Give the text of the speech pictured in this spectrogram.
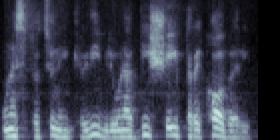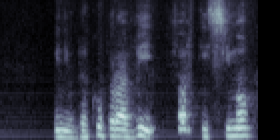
una situazione incredibile, una V-shape recovery, quindi un recupero a V fortissimo,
